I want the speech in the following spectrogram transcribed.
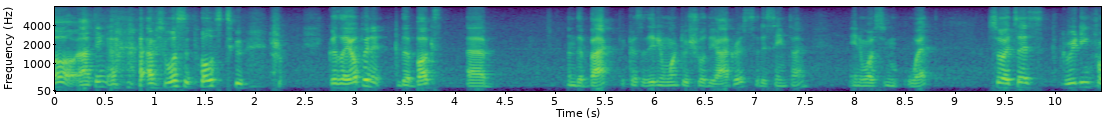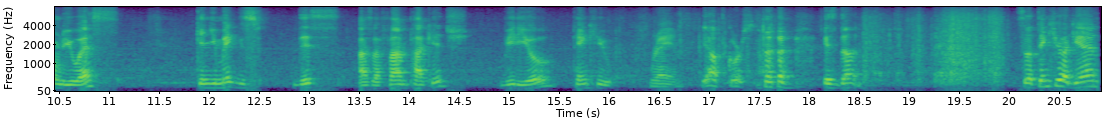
Oh, I think I was supposed to, because I opened it, the box uh, in the back because I didn't want to show the address at the same time, and it was wet. So it says, greeting from the US. Can you make this this as a fan package video? Thank you, Ryan. Yeah, of course. it's done. So thank you again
